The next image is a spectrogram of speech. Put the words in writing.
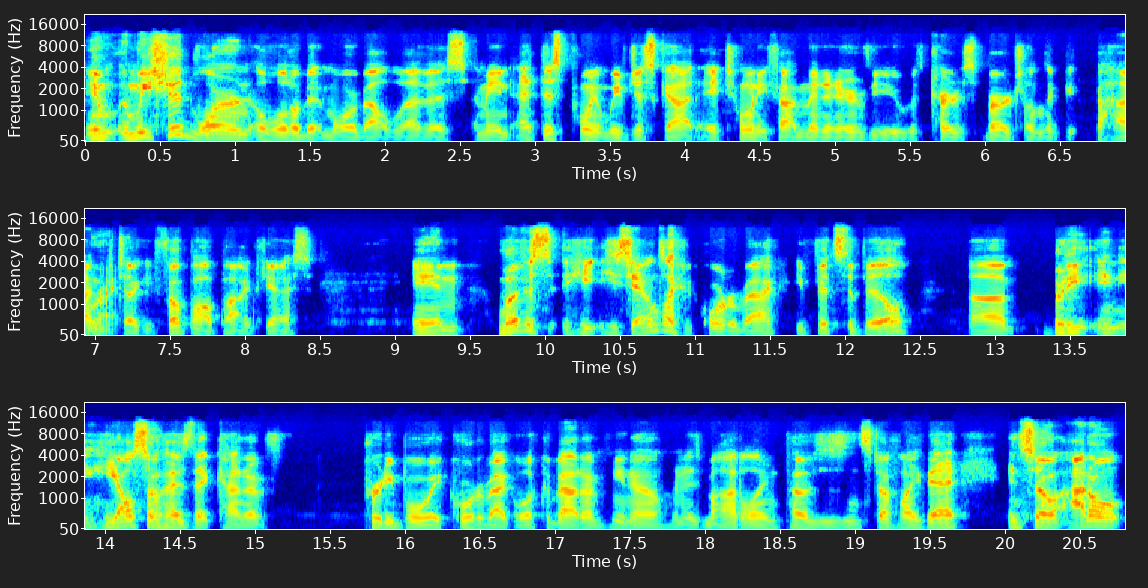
And, and we should learn a little bit more about Levis. I mean, at this point, we've just got a 25 minute interview with Curtis Birch on the Behind Right. Kentucky Football podcast. And Levis, he, he sounds like a quarterback. He fits the bill. Um, but he and he also has that kind of pretty boy quarterback look about him, you know, and his modeling poses and stuff like that. And so I don't,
